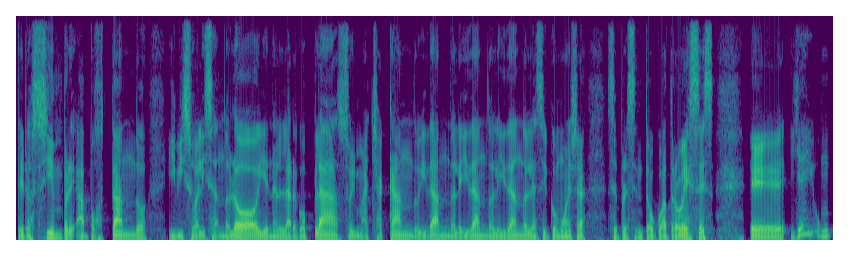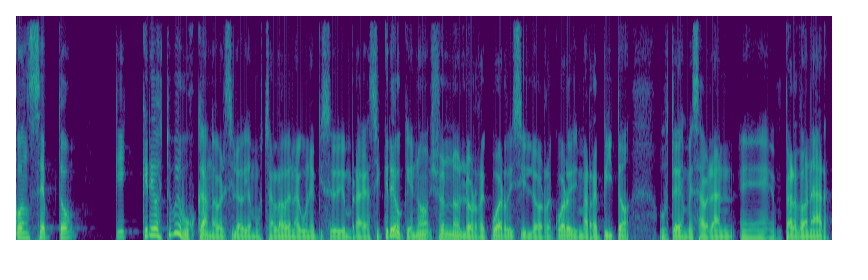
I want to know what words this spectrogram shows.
pero siempre apostando y visualizándolo y en el largo plazo y machacando y dándole y dándole y dándole, así como ella se presentó cuatro veces. Eh, y hay un concepto que creo estuve buscando a ver si lo habíamos charlado en algún episodio en Braga. Sí creo que no, yo no lo recuerdo y si lo recuerdo y me repito, ustedes me sabrán eh, perdonar,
